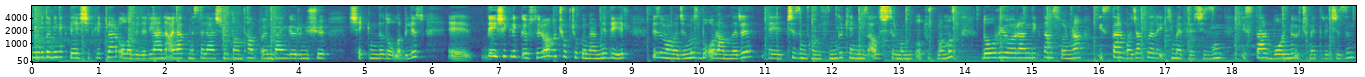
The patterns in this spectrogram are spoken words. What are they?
burada minik değişiklikler olabilir. Yani ayak mesela şuradan tam önden görünüşü şeklinde de olabilir. Ee, değişiklik gösteriyor ama çok çok önemli değil. Bizim amacımız bu oranları e, çizim konusunda kendimize alıştırmamız, oturtmamız. Doğruyu öğrendikten sonra ister bacakları 2 metre çizin, ister boynu 3 metre çizin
